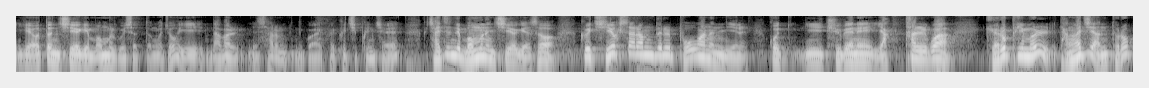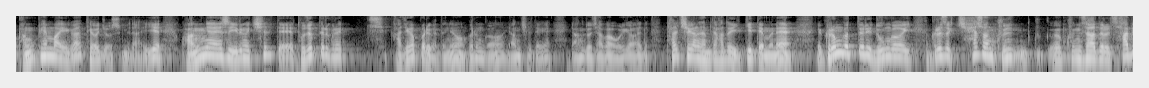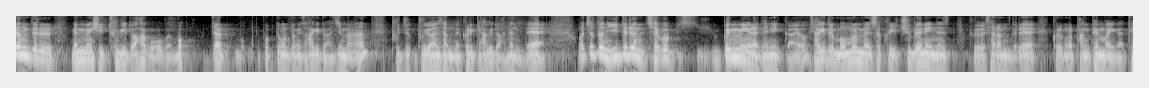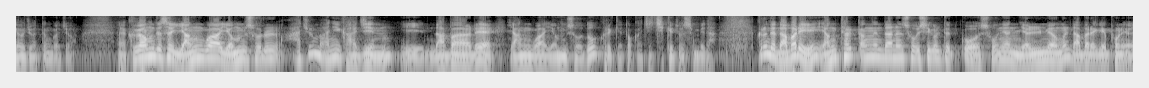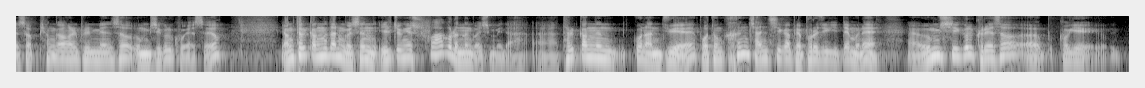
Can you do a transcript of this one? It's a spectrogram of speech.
이게 어떤 지역에 머물고 있었던 거죠. 이 나발 사람과 그집 그 근처에 자신들이 머무는 지역에서 그 지역 사람들을 보호하는 일, 곧 이 주변의 약탈과 괴롭힘을 당하지 않도록 방패막이가 되어주었습니다. 이게 광야에서 이런 거 칠 때 도적들을 그래 가져가 버리거든요. 그런 거. 양칠 때 양도 잡아 우리가 탈취하는 사람들 하도 있기 때문에 그런 것들이 누군가가 그래서 최소한 군, 군사들 사병들을 몇 명씩 두기도 하고 목 자, 복동을 통해서 하기도 하지만 부주, 부유한 사람들은 그렇게 하기도 하는데 어쨌든 이들은 제법 600명이나 되니까요. 자기들 머물면서 그 주변에 있는 그 사람들의 그런 걸 방패막이가 되어 주었던 거죠. 예, 그 가운데서 양과 염소를 아주 많이 가진 이 나발의 양과 염소도 그렇게 똑같이 지켜줬습니다. 그런데 나발이 양털 깎는다는 소식을 듣고 소년 10명을 나발에게 보내어서 평강을 빌면서 음식을 구했어요. 양털 깎는다는 것은 일종의 수학을 얻는 것입니다. 아, 털 깎고 난 뒤에 보통 큰 잔치가 베풀어지기 때문에 아, 음식을 그래서 어, 거기에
